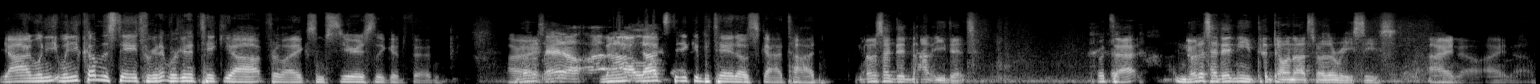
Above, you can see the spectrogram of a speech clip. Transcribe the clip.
Yeah, and when you when you come to the states, we're gonna we're gonna take you out for like some seriously good food. All right, man, I, I, I not love not steak and potatoes, Scott Todd. Notice I did not eat it. What's that? Notice I didn't eat the donuts or the Reese's. I know, I know.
